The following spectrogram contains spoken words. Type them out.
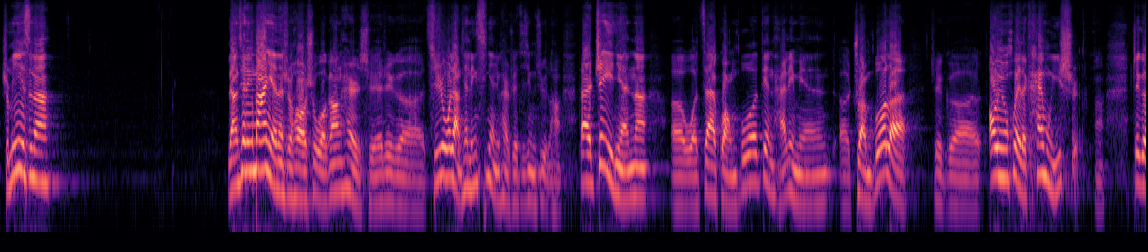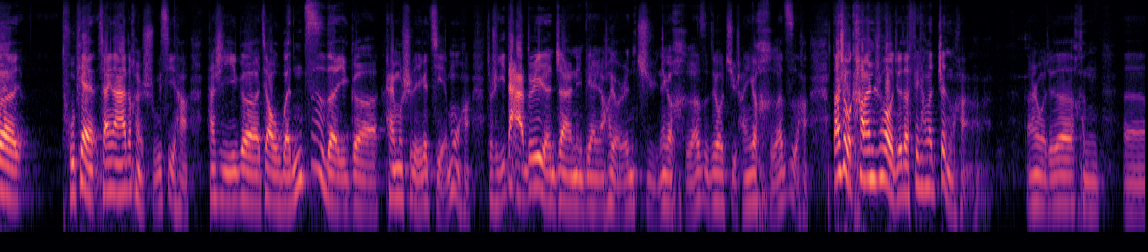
什么意思呢？两千零八年的时候是我刚刚开始学这个，其实我两千零七年就开始学即兴剧了哈，但是这一年呢，呃，我在广播电台里面呃转播了这个奥运会的开幕仪式啊，这个。图片相信大家都很熟悉哈，它是一个叫文字的一个开幕式的一个节目哈，就是一大堆人站在那边，然后有人举那个盒子，最后举成一个盒子哈。当时我看完之后，我觉得非常的震撼哈，当时我觉得很呃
